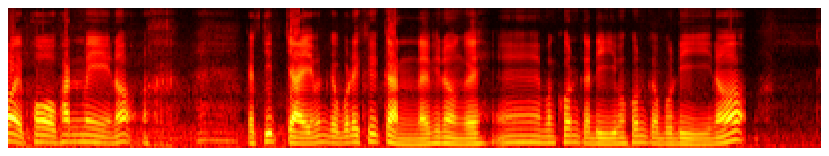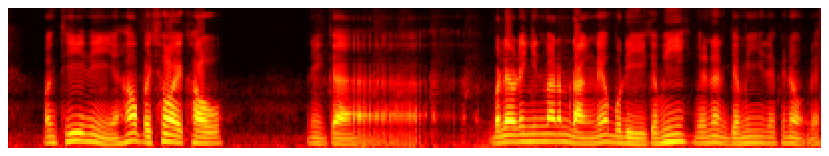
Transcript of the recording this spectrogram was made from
ร้อยพ่อพันแม่เนาะ ก็จิตใจมันก็บ่ได้คือกันนะพี่น้องเอ้ยบางคนก็ดี บางคนก็บ่ดีเนาะบางที่นี่เฮาไปช่วยเขานี่ก็บัดแล้วได้ยินมาน้ำดังแนวบ่ดีก็มีแบบนั้นก็มีเลยพี่น้องเด้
